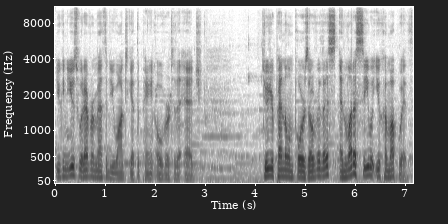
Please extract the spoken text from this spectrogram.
You can use whatever method you want to get the paint over to the edge. Do your pendulum pours over this and let us see what you come up with.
